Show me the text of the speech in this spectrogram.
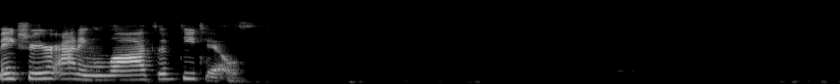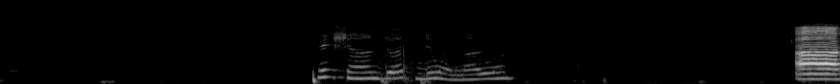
Make sure you're adding lots of details. Miss do I have to do another one? Uh,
